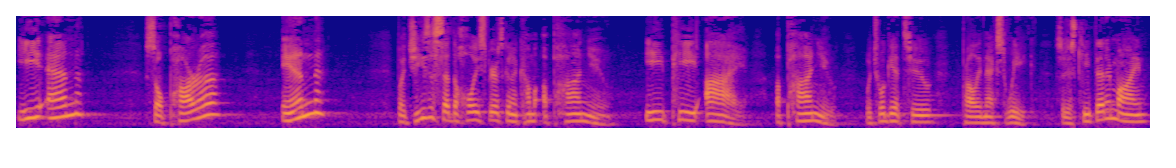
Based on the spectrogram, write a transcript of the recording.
E-N. So para in, but Jesus said the Holy Spirit's going to come upon you. E-P-I, upon you, which we'll get to probably next week. So just keep that in mind.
